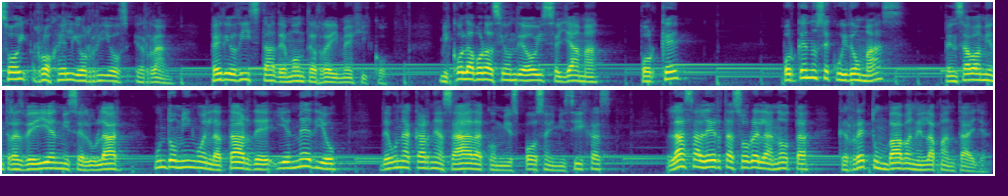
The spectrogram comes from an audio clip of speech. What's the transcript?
soy Rogelio Ríos Herrán, periodista de Monterrey, México. Mi colaboración de hoy se llama ¿Por qué? ¿Por qué no se cuidó más? Pensaba mientras veía en mi celular un domingo en la tarde y en medio de una carne asada con mi esposa y mis hijas, las alertas sobre la nota que retumbaban en la pantalla.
